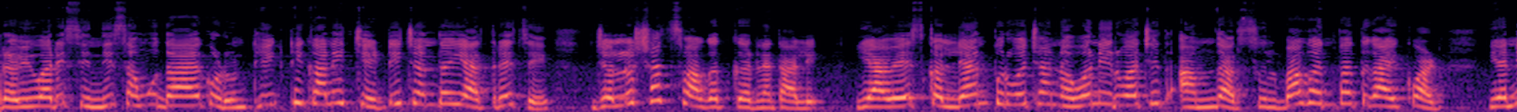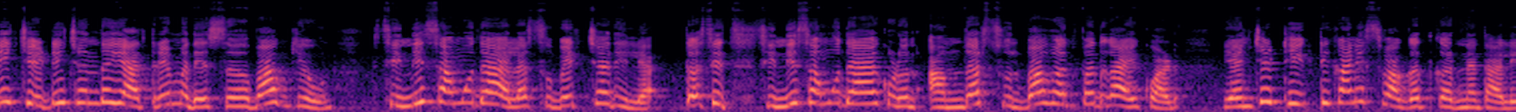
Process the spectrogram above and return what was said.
रविवारी सिंधी समुदायाकडून ठिकठिकाणी चेटीचंद यात्रेचे जल्लोषात स्वागत करण्यात आले. यावेळेस कल्याणपूर्वच्या नवनिर्वाचित आमदार सुलभा गणपत गायकवाड यांनी चेटीचंद यात्रेमध्ये सहभाग घेऊन सिंधी समुदायाला शुभेच्छा दिल्या. तसेच सिंधी समुदायाकडून आमदार सुलभा गणपत गायकवाड यांचे ठिकठिकाणी स्वागत करण्यात आले.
